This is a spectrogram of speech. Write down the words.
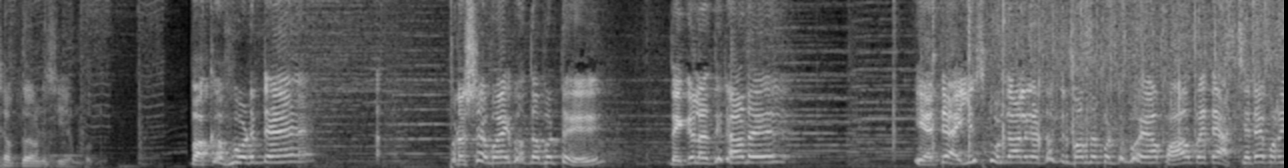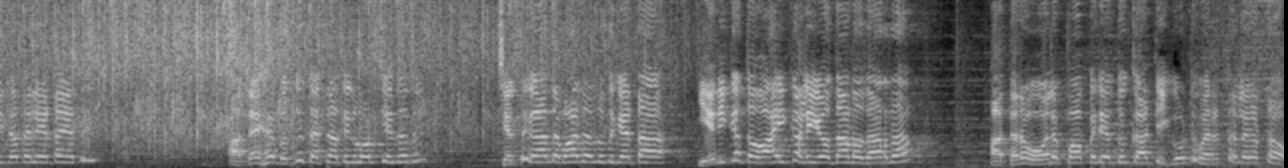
ശബ്ദമാണ് ചെയ്യാൻ പോകുന്നത്. വക്കഫോർഡിന്റെ പ്രശ്നവുമായി ബന്ധപ്പെട്ട് നിങ്ങൾ എന്തിനാണ് എന്റെ ഐ സ്കൂൾ കാലഘട്ടത്തിൽ മരണപ്പെട്ടു പോയ പാവം എന്റെ അച്ഛനെ പറയുന്നതല്ലേ ഏട്ടായത് അദ്ദേഹം എന്ത് തെറ്റാ നിങ്ങളോട് ചെയ്തത്? ചെത്തുകാരന്റെ മാറ്റെന്ന് കേട്ട എനിക്കെന്തോ വായിക്കളിയോ എന്നാണോ ധാരണ? അത്തരം ഓലപ്പാപ്പിനെ ഒന്നും കാട്ടി ഇങ്ങോട്ട് വരട്ടല്ലോ കേട്ടോ.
